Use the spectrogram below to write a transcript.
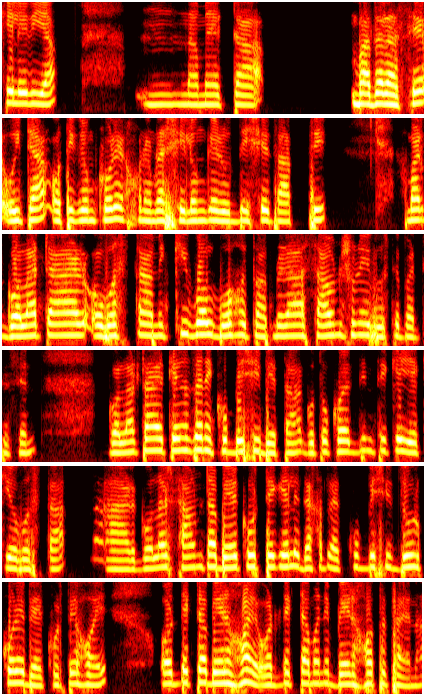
কেলেরিয়া নামে একটা বাজার আছে, ওইটা অতিক্রম করে এখন আমরা শিলংয়ের উদ্দেশ্যে যাচ্ছি। আমার গলাটার অবস্থা আমি কি বলব হয়তো আপনারা সাউন্ড শুনেই বুঝতে পারতেছেন। গলাটা কেন জানি খুব বেশি ব্যথা, গত কয়েকদিন থেকেই একই অবস্থা। আর গলার সাউন্ডটা বের করতে গেলে দেখা যায় খুব বেশি জোর করে বের করতে হয়। অর্ধেকটা বের হয়, অর্ধেকটা মানে বের হতে চায় না।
